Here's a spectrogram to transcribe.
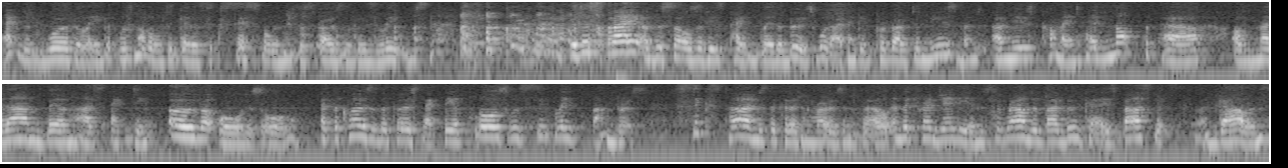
acted worthily but was not altogether successful in the disposal of his limbs. the display of the soles of his patent leather boots would, I think, have provoked amusement, amused comment had not the power of Madame Bernhardt's acting overawed us all. At the close of the first act, the applause was simply thunderous. Six times the curtain rose and fell, and the tragedian, surrounded by bouquets, baskets, and garlands,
